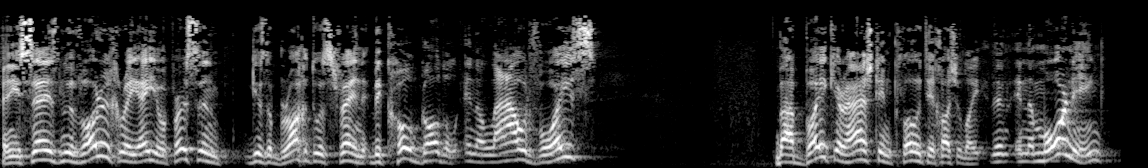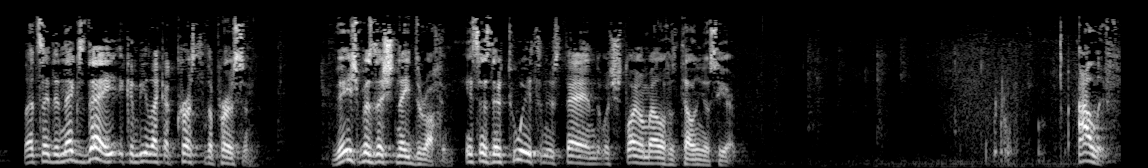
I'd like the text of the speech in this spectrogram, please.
And he says, Mivorich a person gives a bracha to his friend, Bikol Godel, in a loud voice, then in the morning, let's say the next day, it can be like a curse to the person. He says there are two ways to understand what Shlomo Malach is telling us here. Aleph.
